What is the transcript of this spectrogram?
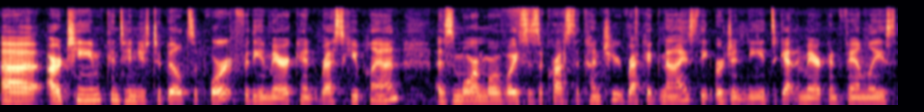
uh, our team continues to build support for the American Rescue Plan as more and more voices across the country recognize the urgent need to get American families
